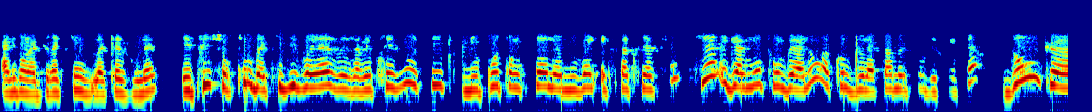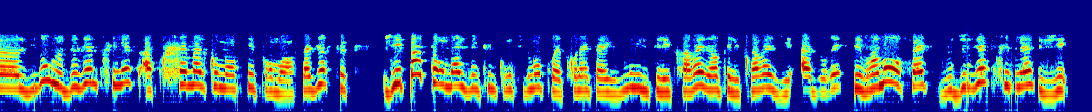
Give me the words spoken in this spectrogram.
aller dans la direction de laquelle je voulais. Et puis surtout, bah, qui dit voyage, j'avais prévu aussi une potentielle nouvelle expatriation qui est également tombée à l'eau à cause de la fermeture des frontières. Donc, euh, disons que le deuxième trimestre a très mal commencé pour moi. C'est-à-dire que j'ai pas tant mal vécu le confinement pour être honnête avec vous, ni le télétravail. Le télétravail, j'ai adoré. C'est vraiment en fait le deuxième trimestre, j'ai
